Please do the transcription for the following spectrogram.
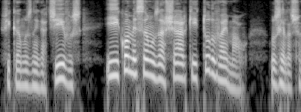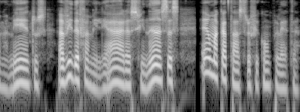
ficamos negativos e começamos a achar que tudo vai mal. Os relacionamentos, a vida familiar, as finanças, é uma catástrofe completa.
